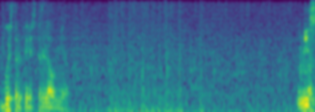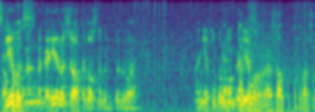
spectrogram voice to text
Быстро перестрелял меня. У них Разжалка слева на, на горе разжалка должна быть Б2. Они оттуда На- много на лезут. гору рожалку подвожу.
